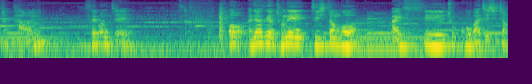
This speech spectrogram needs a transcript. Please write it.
자, 다음 세 번째. 어, 안녕하세요. 전에 드시던 거 아이스 초코 맞으시죠?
